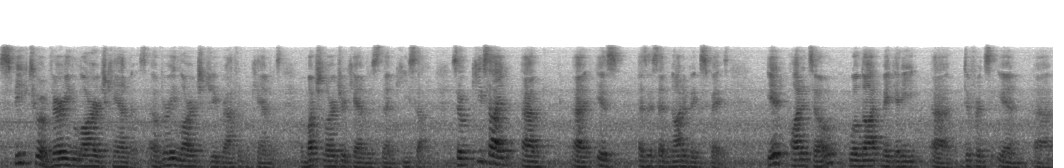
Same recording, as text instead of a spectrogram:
speak to a very large canvas, a very large geographical canvas, a much larger canvas than Quayside. So Quayside um, uh, is, as I said, not a big space. It on its own will not make any uh, difference in uh,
